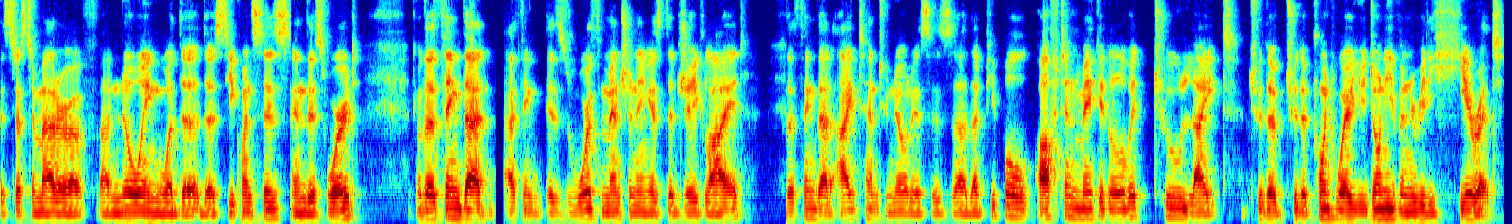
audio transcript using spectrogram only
it's just a matter of uh, knowing what the, the sequence is in this word. The thing that I think is worth mentioning is the J glide. The thing that I tend to notice is uh, that people often make it a little bit too light to the to the point where you don't even really hear it.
